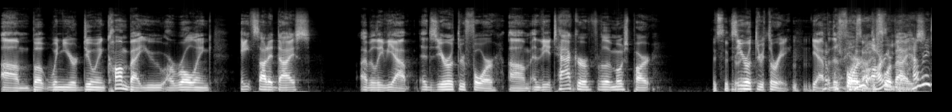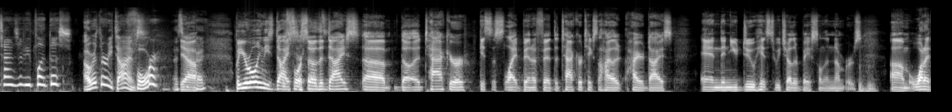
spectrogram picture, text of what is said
Um, but when you're doing combat, you are rolling eight sided dice. I believe, yeah, it's zero through four. Um, and the attacker, for the most part, It's the zero through three. Yeah, but there's four, Who there's four values. How many times have you played this? Over 30 times. Four? That's yeah. okay. But you're rolling these dice. and so the dice, uh, the attacker gets a slight benefit. The attacker takes the higher, higher dice. And then you do hits to each other based on the numbers. Um, what I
